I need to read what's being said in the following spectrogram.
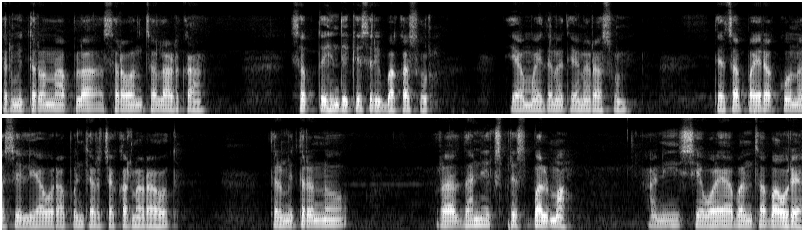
तर मित्रांनो आपला सर्वांचा लाडका सप्तहिंद केसरी बाकासूर या मैदानात येणार असून त्याचा पायरा कोण असेल यावर आपण चर्चा करणार आहोत. तर मित्रांनो राजधानी एक्सप्रेस बल्मा आणि शेवाळे आबांचा बावऱ्या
